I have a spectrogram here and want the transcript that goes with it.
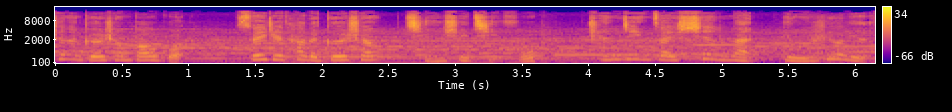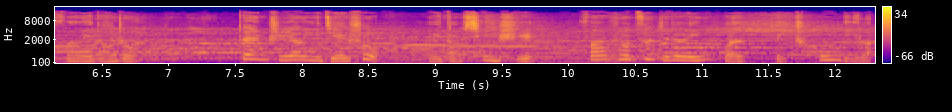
深的歌声包裹，随着他的歌声情绪起伏，沉浸在绚烂又热烈的氛围当中。但只要一结束，回到现实，仿佛自己的灵魂被抽离了。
